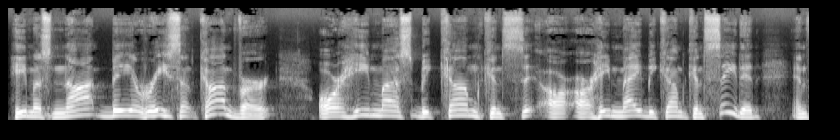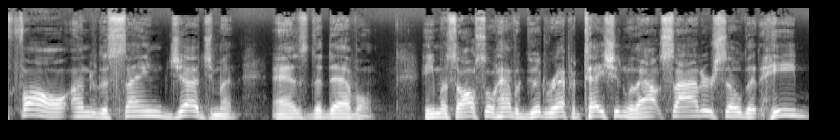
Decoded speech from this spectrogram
He must not be a recent convert, or he must become or, or he may become conceited and fall under the same judgment as the devil. He must also have a good reputation with outsiders so that he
